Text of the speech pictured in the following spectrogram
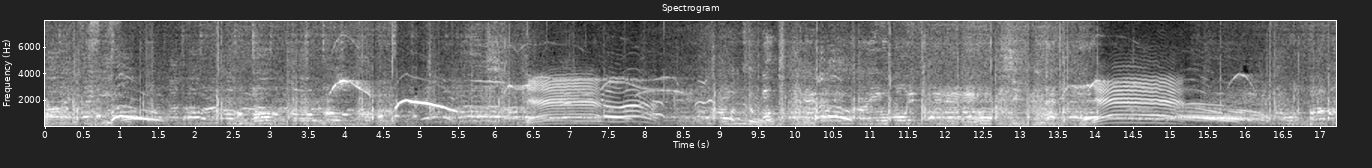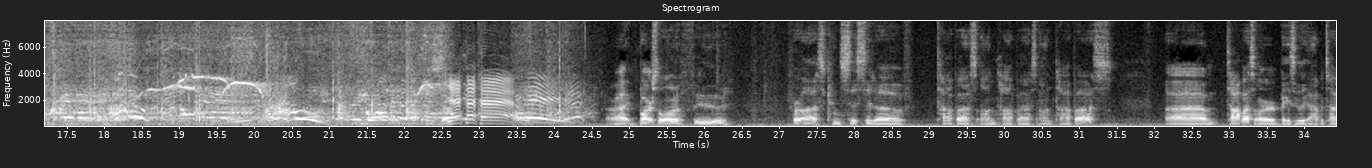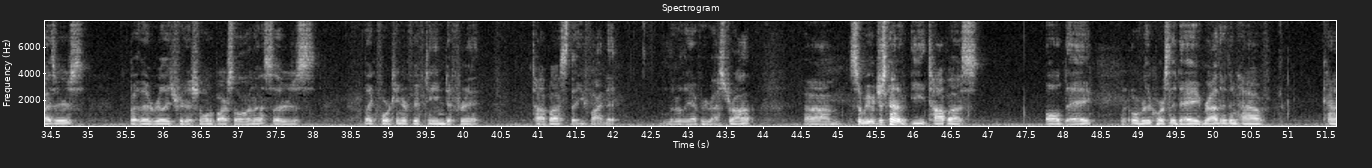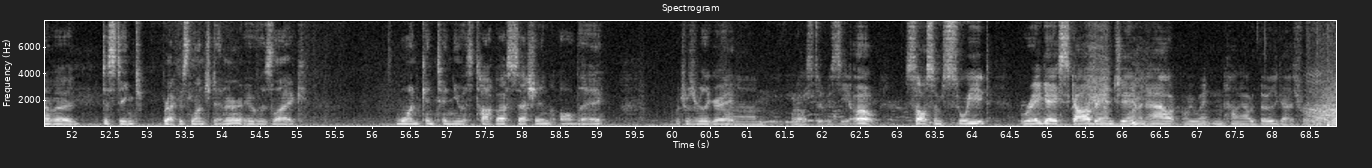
Barcelona food for us consisted of tapas on tapas on tapas. Um, tapas are basically appetizers, but they're really traditional to Barcelona. So they're just like 14 or 15 different tapas that you find at literally every restaurant. Um, so we would just kind of eat tapas all day over the course of the day rather than have kind of a distinct breakfast, lunch, dinner. It was like one continuous tapas session all day, which was really great. Um, what else did we see? Oh, saw some sweet reggae ska band jamming out. We went and hung out with those guys for a while.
